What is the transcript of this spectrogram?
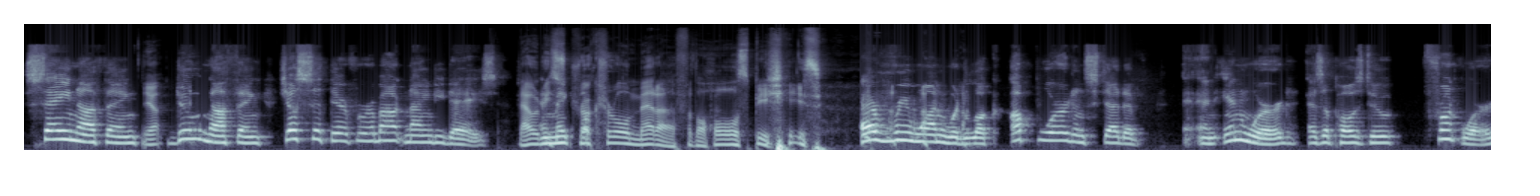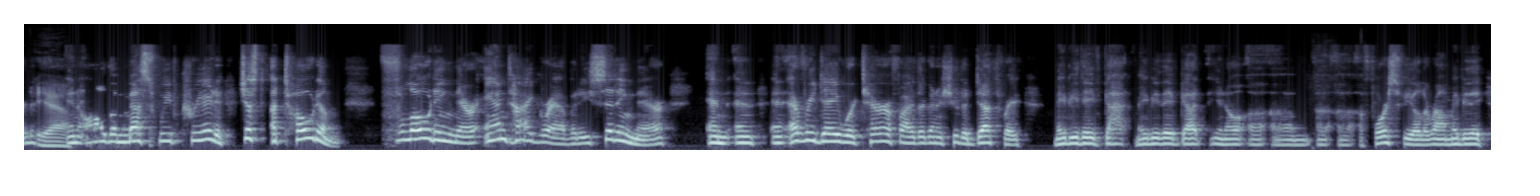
Say nothing, yeah. do nothing, just sit there for about ninety days. That would be structural meta for the whole species. everyone would look upward instead of and inward as opposed to frontward yeah. in all the mess we've created. Just a totem floating there, anti-gravity, sitting there. And and and every day we're terrified they're going to shoot a death ray. Maybe they've got maybe they've got you know a, um, a, a force field around. Maybe they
